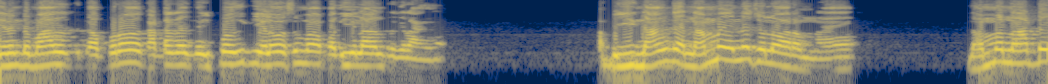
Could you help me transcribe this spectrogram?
இரண்டு மாதத்துக்கு அப்புறம் கட்டணத்தை இப்போதைக்கு இலவசமா பதியலான்னு இருக்கிறாங்க. அப்ப நாங்க நம்ம என்ன சொல்ல வரோம்னா நம்ம நாட்டை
